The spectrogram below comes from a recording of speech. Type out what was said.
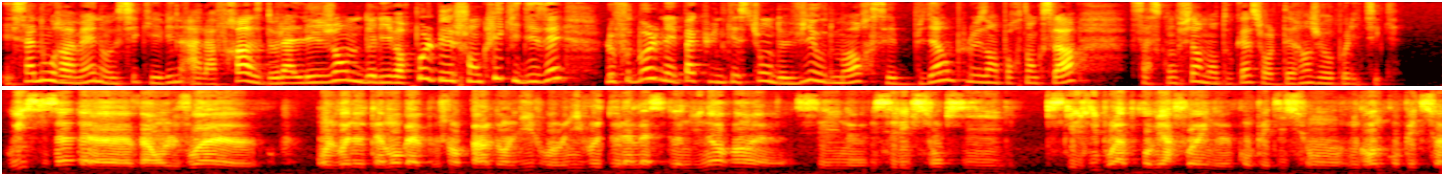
Et ça nous ramène aussi, Kevin, à la phrase de la légende de Liverpool, Bill Shankly, qui disait Le football n'est pas qu'une question de vie ou de mort, c'est bien plus important que cela. Ça se confirme en tout cas sur le terrain géopolitique. Oui, c'est ça. Euh, bah, on le voit. Euh, on le voit notamment, bah, j'en parle dans le livre, au niveau de la Macédoine du Nord. Hein, c'est une sélection qui, qui se qualifie pour la première fois une compétition, une grande compétition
